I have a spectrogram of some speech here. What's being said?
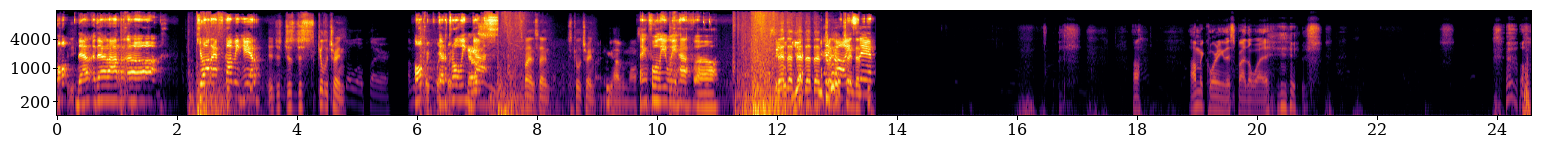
Oh, there, there are uh, QRF coming here. Yeah, just, just, just kill the train. Oh, Quick, quick, they're quick. throwing Yes. gas. It's fine, it's fine. Just kill the train. We have him off. Thankfully, we have uh. Dead, dead, dead, dead, dead, train, No, train, dead. dead. I'm recording this, by the way. Oh.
